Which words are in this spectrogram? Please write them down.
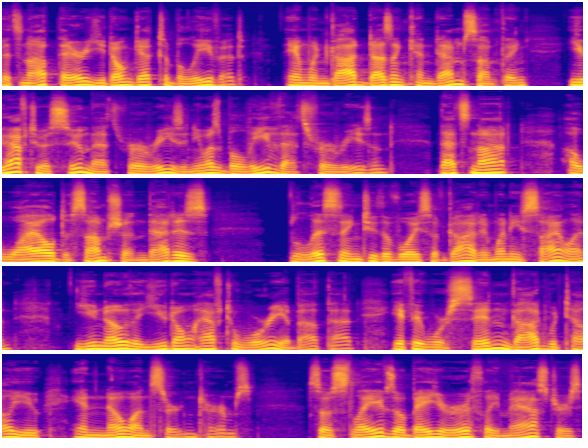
it's not there, you don't get to believe it. And when God doesn't condemn something, you have to assume that's for a reason. You must believe that's for a reason. That's not a wild assumption. That is listening to the voice of God. And when he's silent, you know that you don't have to worry about that. If it were sin, God would tell you in no uncertain terms. So, slaves, obey your earthly masters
